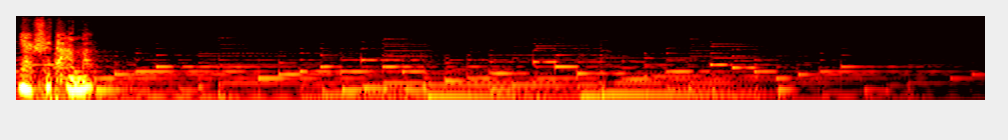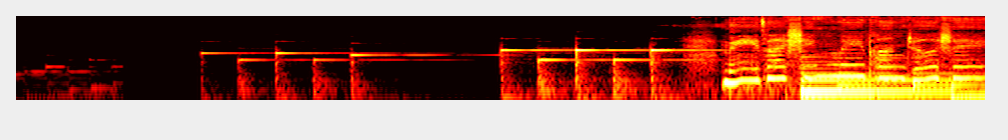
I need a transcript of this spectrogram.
也是他们。心里盼着谁，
